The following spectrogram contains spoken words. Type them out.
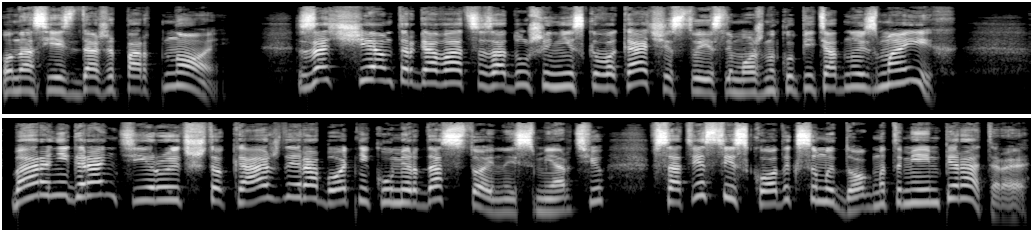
У нас есть даже портной. Зачем торговаться за души низкого качества, если можно купить одну из моих? Барыни гарантирует, что каждый работник умер достойной смертью в соответствии с кодексом и догматами императора.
